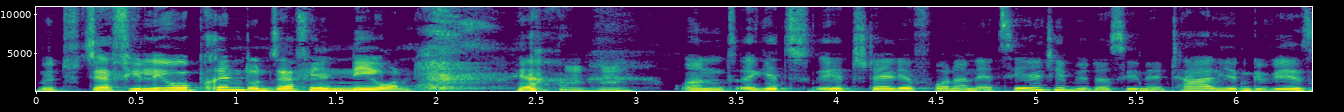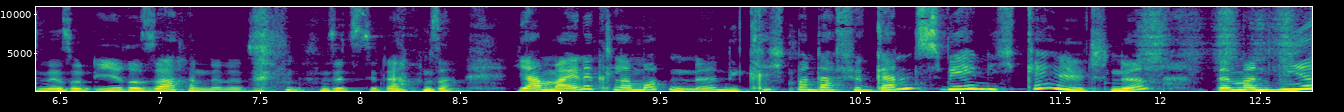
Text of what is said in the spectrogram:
mit sehr viel Leoprint und sehr viel Neon. ja. Mhm. Und jetzt, jetzt stell dir vor, dann erzählt ihr mir, dass sie in Italien gewesen ist und ihre Sachen. Ne? Dann sitzt sie da und sagt, ja, meine Klamotten, ne, die kriegt man dafür ganz wenig Geld, ne? Wenn man hier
